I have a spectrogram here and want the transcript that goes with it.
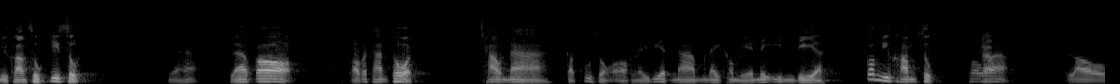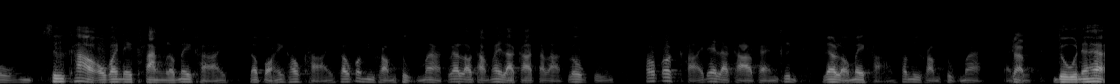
มีความสุขที่สุดนะฮะแล้วก็ขอประทานโทษ ชาวนากับผู้ส่งออกในเวียดนามในเขมรในอินเดีย ก็มีความสุข เพราะว่า เราซื้อข้าวเอาไว้ในคลังเราไม่ขาย เราปล่อยให้เขาขายเขาก็มีความสุขมาก แล้วเราทำให้ราคาตลาดโลกสูงเขาก็ขายได้ราคาแพงขึ้น แล้วเราไม่ขายเขามีความสุขมากอันครับนี้ดูนะฮะ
